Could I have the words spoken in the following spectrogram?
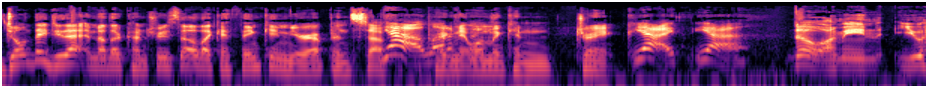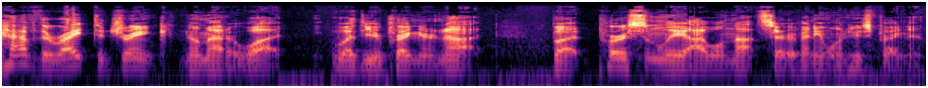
Don't they do that in other countries though? Like I think in Europe and stuff, Yeah, a pregnant women can drink. Yeah, I, yeah. No, I mean you have the right to drink no matter what, whether you're pregnant or not. But personally, I will not serve anyone who's pregnant.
